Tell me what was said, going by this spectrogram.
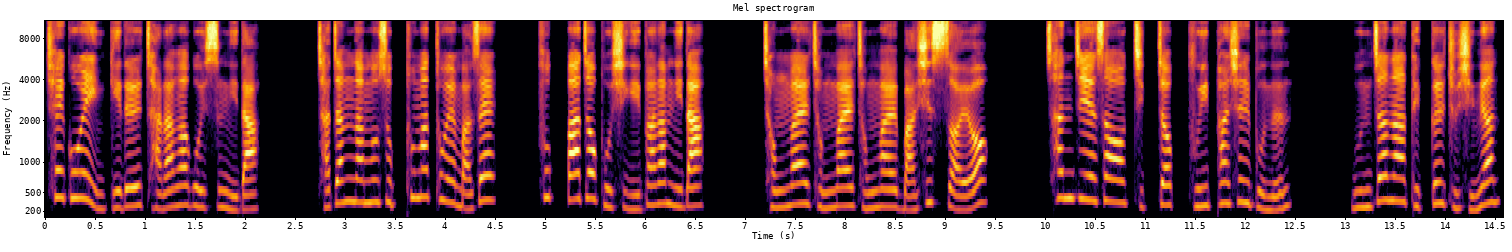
최고의 인기를 자랑하고 있습니다. 자작나무 숲 토마토의 맛에 푹 빠져보시기 바랍니다. 정말 정말 정말 맛있어요. 산지에서 직접 구입하실 분은 문자나 댓글 주시면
